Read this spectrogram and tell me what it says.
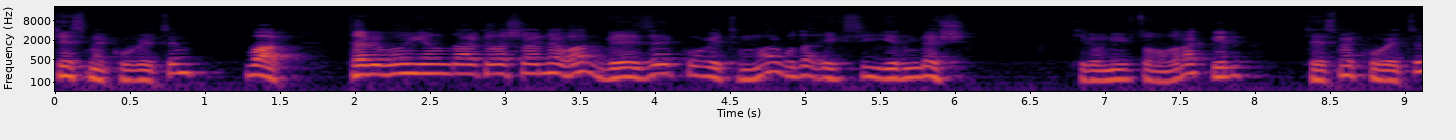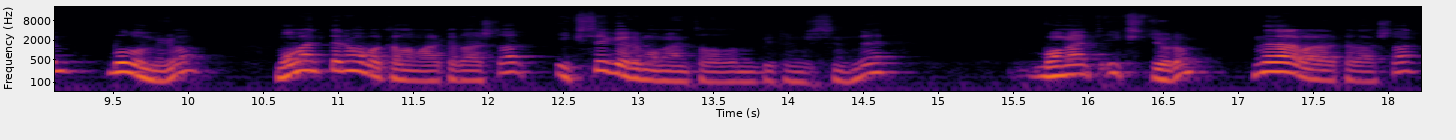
kesme kuvvetim var. Tabi bunun yanında arkadaşlar ne var? Vz kuvvetim var. Bu da eksi 25 kilonewton olarak bir kesme kuvvetim bulunuyor. Momentlerime bakalım arkadaşlar. X'e göre moment alalım birincisinde. Moment X diyorum. Neler var arkadaşlar?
